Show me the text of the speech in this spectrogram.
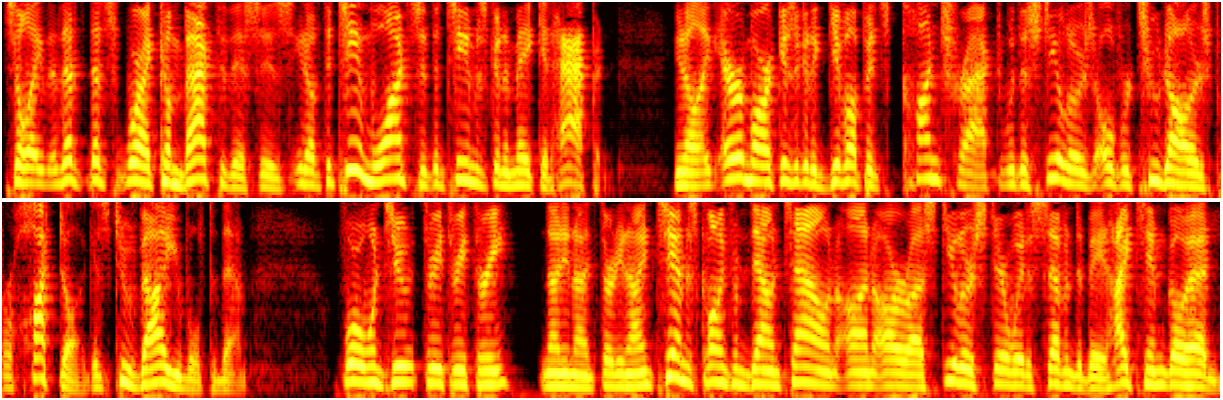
So, like that, that's where I come back to this: is you know, if the team wants it, the team is going to make it happen. You know, like Aramark isn't going to give up its contract with the Steelers over $2 per hot dog. It's too valuable to them. 412 333 9939. Tim is calling from downtown on our uh, Steelers Stairway to Seven debate. Hi, Tim. Go ahead.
